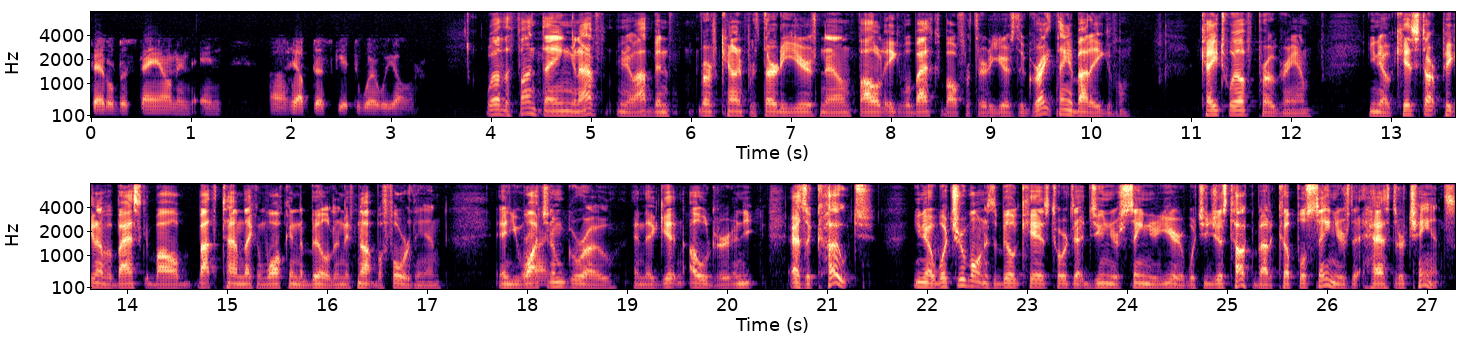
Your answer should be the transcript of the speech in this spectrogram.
settled us down and, and uh, helped us get to where we are. Well, the fun thing, and I've you know I've been Rutherford County for 30 years now and followed Eagleville basketball for 30 years. The great thing about Eagleville, K-12 program, you know, kids start picking up a basketball about the time they can walk in the building, if not before then, and you watching right. them grow and they're getting older. And you, as a coach, you know what you're wanting is to build kids towards that junior senior year, which you just talked about. A couple of seniors that has their chance.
